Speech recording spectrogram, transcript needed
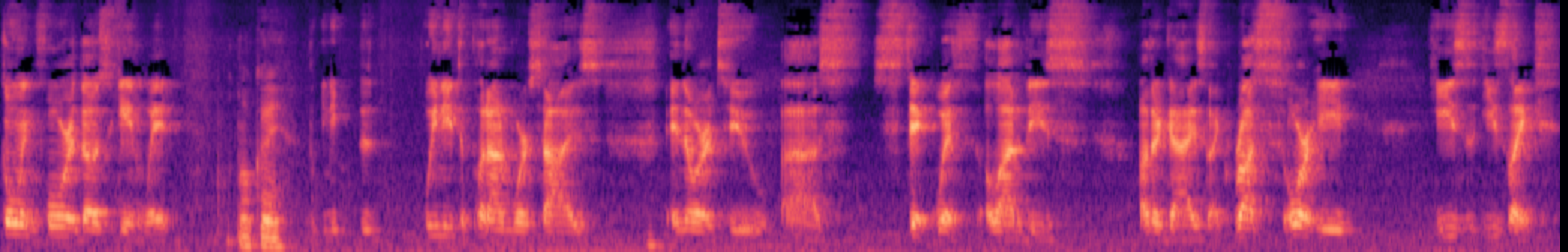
going forward, though, is to gain weight. Okay. We need to, we need to put on more size in order to uh, s- stick with a lot of these other guys like Russ Orr he. He's he's like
